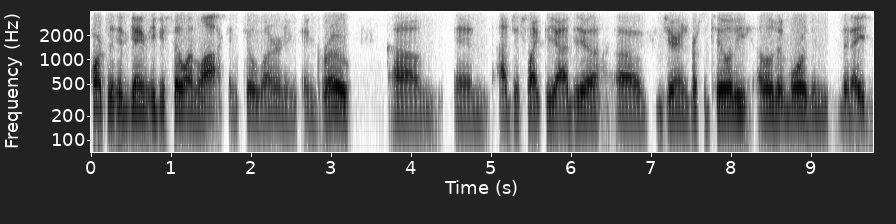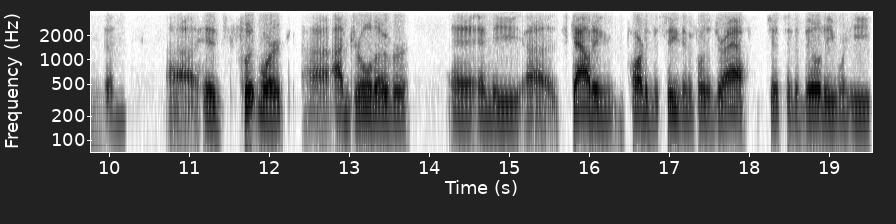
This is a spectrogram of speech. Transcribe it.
parts of his game he can still unlock and still learn and, and grow. Um, and I just like the idea of Jaren's versatility a little bit more than than Ayton's and uh, his footwork uh, I drooled over in the uh, scouting part of the season before the draft. Just his ability when he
